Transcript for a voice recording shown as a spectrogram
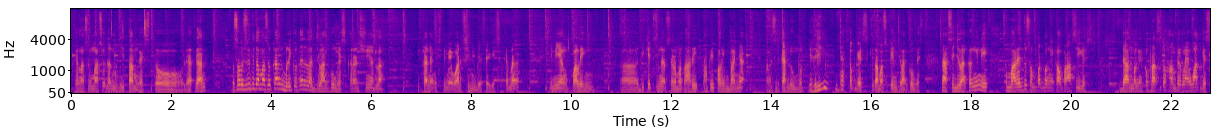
Ikan langsung masuk dan menghitam, guys. Tuh, lihat kan? Terus habis itu kita masukkan berikutnya adalah jelangkung, guys. Karena di sini adalah ikan yang istimewa di sini biasanya, guys. Karena ini yang paling uh, dikit sinar sinar matahari, tapi paling banyak menghasilkan lumut. Jadi cakep, guys. Kita masukin jelangkung, guys. Nah, si jelangkung ini kemarin tuh sempat Bang operasi, guys. Dan Bang operasi tuh hampir lewat, guys.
